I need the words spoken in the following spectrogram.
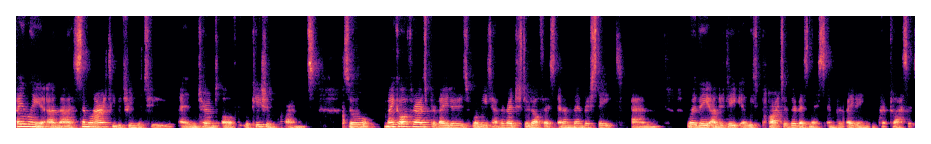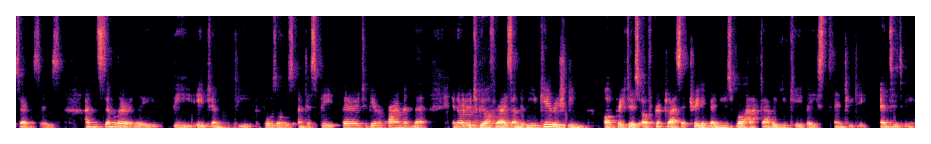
finally, um, a similarity between the two in terms of location requirements. So MICA authorised providers will need to have a registered office in a member state um, where they undertake at least part of their business in providing crypto asset services. And similarly, the HMT proposals anticipate there to be a requirement that in order to be authorised under the UK regime, operators of crypto asset trading venues will have to have a UK based entity. entity.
